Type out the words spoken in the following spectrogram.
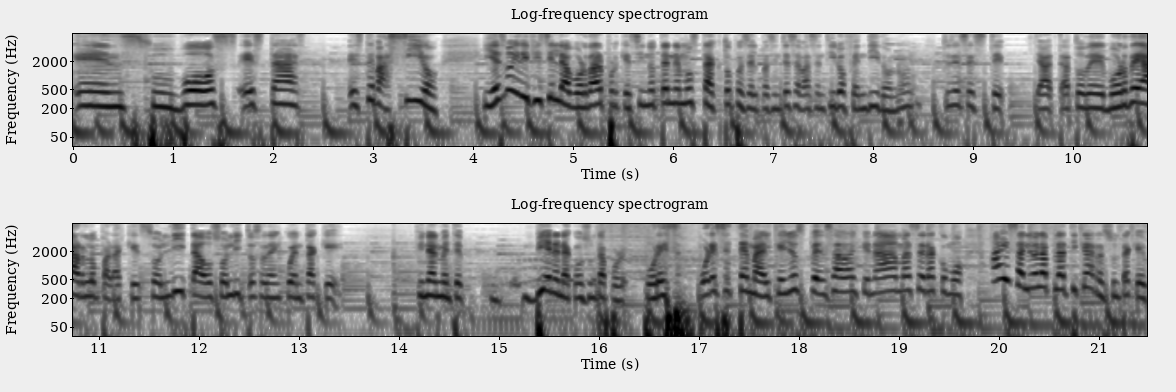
en su voz esta, este vacío. Y es muy difícil de abordar porque si no tenemos tacto, pues el paciente se va a sentir ofendido, ¿no? Entonces, este, ya trato de bordearlo para que solita o solito se den cuenta que finalmente vienen a consulta por, por, esa, por ese tema, el que ellos pensaban que nada más era como, ay, salió la plática, resulta que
